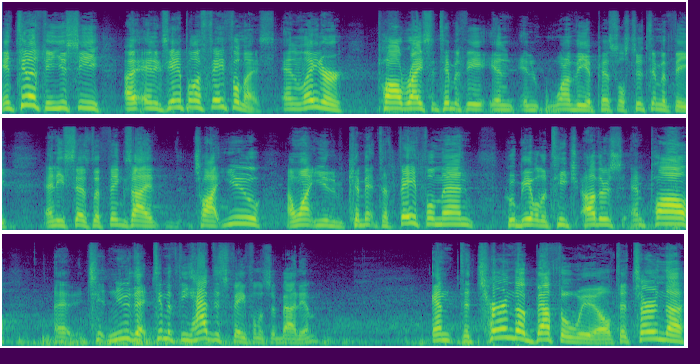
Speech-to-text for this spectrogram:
In Timothy, you see uh, an example of faithfulness. And later, Paul writes to Timothy in, in one of the epistles to Timothy, and he says, The things I taught you, I want you to commit to faithful men who be able to teach others. And Paul uh, t- knew that Timothy had this faithfulness about him and to turn the Bethel wheel, to turn the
